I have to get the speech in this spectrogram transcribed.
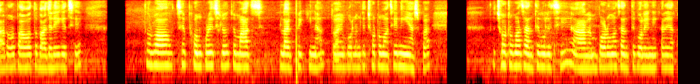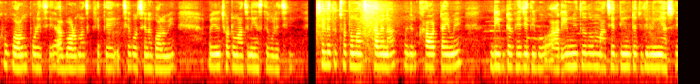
আর ওর বাবা তো বাজারে গেছে। তোর বাবা হচ্ছে ফোন করেছিল যে মাছ লাগবে কি না? তো আমি বললাম যে ছোটো মাছে নিয়ে আসবা। তো ছোটো মাছ আনতে বলেছি আর বড় মাছ আনতে বলেনি কারণ খুব গরম পড়েছে আর বড় মাছ খেতে ইচ্ছে করছে না গরমে। ওই জন্য ছোটো মাছ নিয়ে আসতে বলেছি। ছেলে তো ছোটো মাছ খাবে না, ওই জন্য খাওয়ার টাইমে ডিমটা ভেজে দিব। আর এমনিতেও তো মাছের ডিমটা যদি নিয়ে আসে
